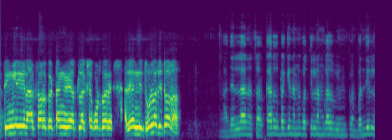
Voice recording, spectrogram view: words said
ತಿಂಗಳಿಗೆ ನಾಲ್ಕು ಸಾವಿರ ಕಟ್ಟಂಗೆ ಹತ್ತು ಲಕ್ಷ ಕೊಡ್ತಾರೆ. ಅದೇ ನೀ ತುಳ್ಳದಿಟ್ಟವನ ಅದೆಲ್ಲ ನ- ಸರ್ಕಾರದ ಬಗ್ಗೆ ನಮಗೆ ಗೊತ್ತಿಲ್ಲ ನಮ್ಗೆ ಅದು ಇಂಪ- ಬಂದಿಲ್ಲ.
